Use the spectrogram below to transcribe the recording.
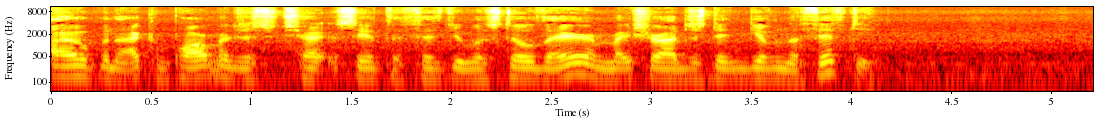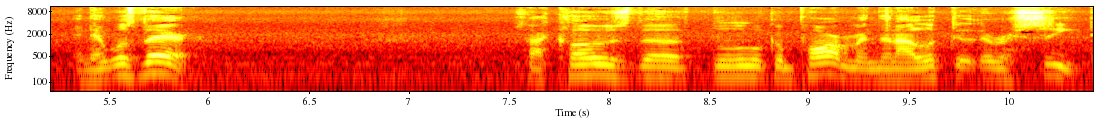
I opened that compartment just to check to see if the 50 was still there and make sure I just didn't give them the 50. And it was there. So I closed the, the little compartment and then I looked at the receipt.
